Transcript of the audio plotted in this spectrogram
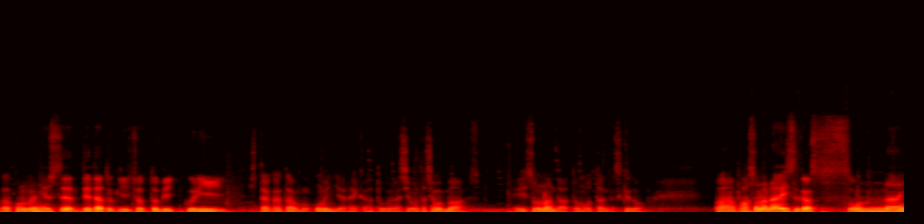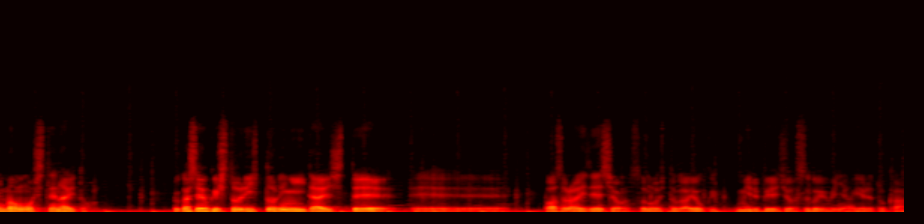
まあ、このニュースで出たとき、ちょっとびっくりした方も多いんじゃないかと思いますし、私もまあ、えー、そうなんだと思ったんですけど、まあ、パーソナライズがそんな今もうしてないと。昔はよく一人一人に対して、えー、パーソナリゼーション、その人がよく見るページをすごい上に上げるとか、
